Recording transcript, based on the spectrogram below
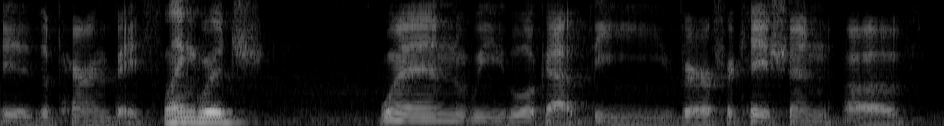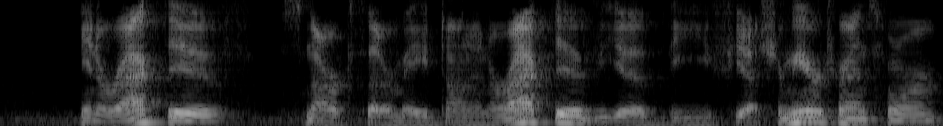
is a pairing based language. When we look at the verification of interactive snarks that are made non interactive via the Fiat Shamir transform,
